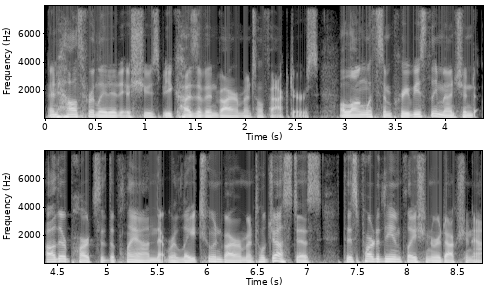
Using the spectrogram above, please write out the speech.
and health related issues because of environmental factors. Along with some previously mentioned other parts of the plan that relate to environmental justice, this part of the Inflation Reduction Act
